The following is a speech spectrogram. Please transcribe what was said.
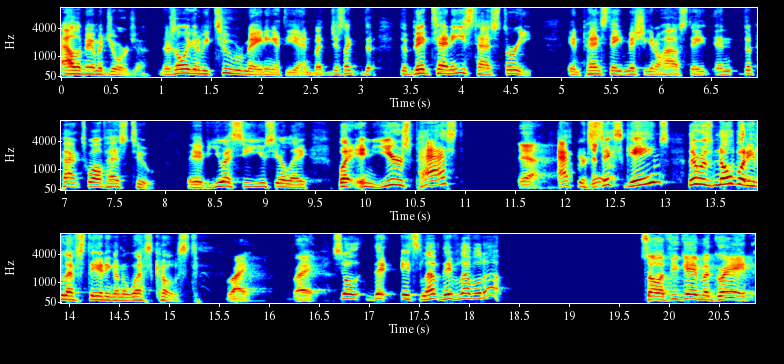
Alabama, Georgia. There's only going to be two remaining at the end, but just like the, the Big Ten East has three in Penn State, Michigan, Ohio State, and the Pac 12 has two. They have USC, UCLA. But in years past, yeah, after yeah. six games, there was nobody left standing on the West Coast. Right, right. So they, it's le- they've leveled up. So if you gave them a grade,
